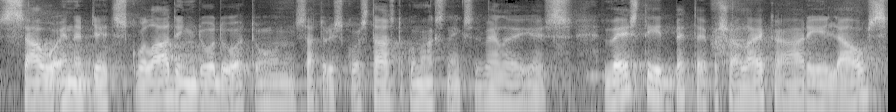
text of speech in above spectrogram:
savu enerģētisko lādiņu dodot un saturisko stāstu, ko mākslinieks ir vēlējies vēstīt, bet te pašā laikā arī ļaus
